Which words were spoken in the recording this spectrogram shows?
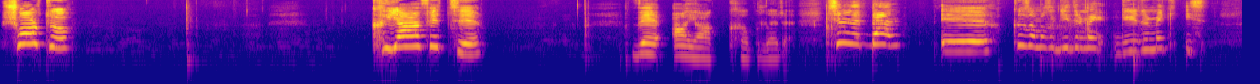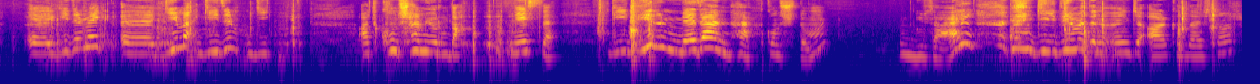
Şortu. Kıyafeti ve ayakkabıları. Şimdi ben e, kızımızı giydirmek giydirmek e, giydirmek e, giyme giydir gi- artık konuşamıyorum da. Neyse. Giydirmeden ha konuştum. Güzel. Giydirmeden önce arkadaşlar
